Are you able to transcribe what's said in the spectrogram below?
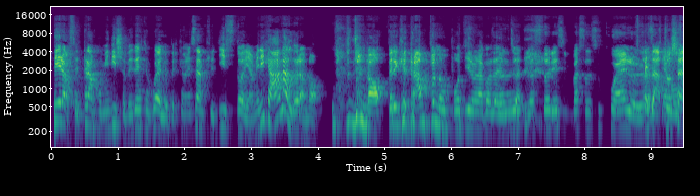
Però se Trump mi dice vedete quello perché è un esempio di storia americana, allora no, no, perché Trump non può dire una cosa del genere. La storia si basa su quello, allora esatto, cioè...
